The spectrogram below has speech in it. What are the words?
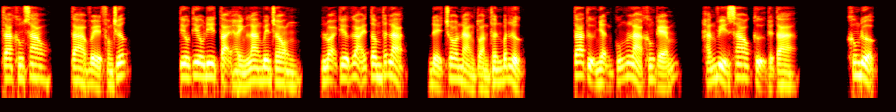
ta không sao, ta về phòng trước. Tiêu tiêu đi tại hành lang bên trong, loại kia gãi tâm thất lạc, để cho nàng toàn thân bất lực. Ta tự nhận cũng là không kém, hắn vì sao cự tuyệt ta? Không được,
